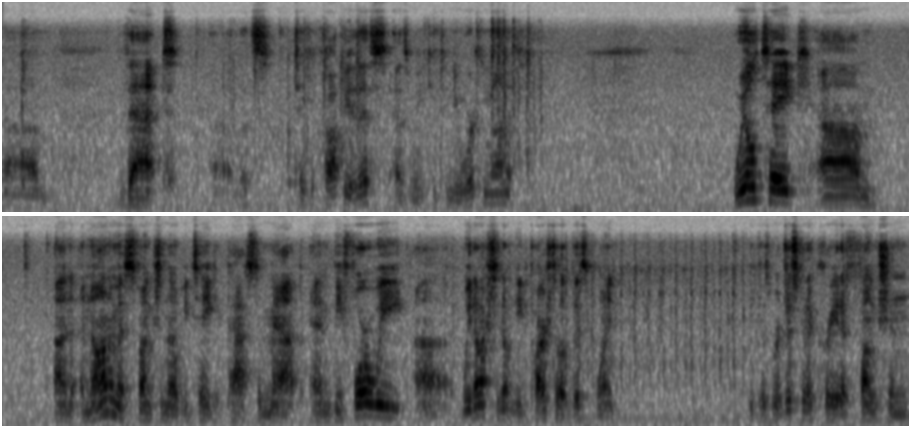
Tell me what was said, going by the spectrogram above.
um, that, uh, let's take a copy of this as we continue working on it. We'll take um, an anonymous function that we take pass to map, and before we, uh, we don't actually don't need partial at this point, because we're just going to create a function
